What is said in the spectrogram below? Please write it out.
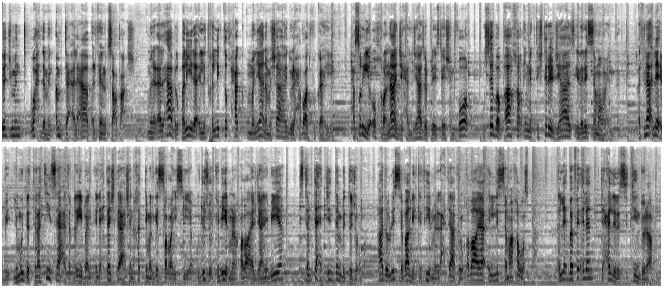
Judgment واحدة من أمتع ألعاب 2019 ومن الألعاب القليلة اللي تخليك تضحك ومليانة مشاهد ولحظات فكاهية. حصرية أخرى ناجحة لجهاز ال PlayStation 4 وسبب آخر إنك تشتري الجهاز إذا لسه ما هو عندك. أثناء لعبي لمدة 30 ساعة تقريبا اللي احتجتها عشان أختم القصة الرئيسية وجزء كبير من القضايا الجانبية استمتعت جدا بالتجربة. هذا ولسه باقي الكثير من الأحداث والقضايا اللي لسه ما خلصتها. اللعبة فعلا تحلل ال 60 دولار.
